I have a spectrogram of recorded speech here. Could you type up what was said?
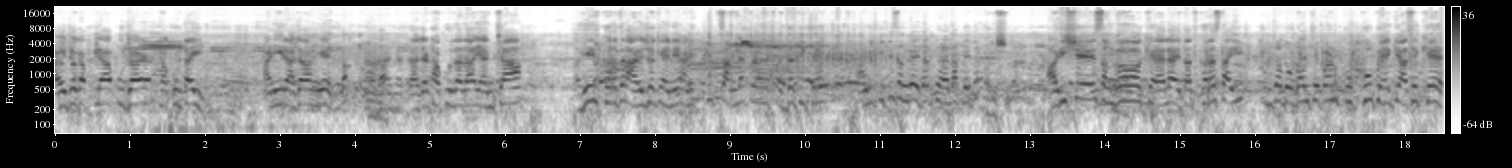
आयोजक आपल्या पूजा ठाकूरताई आणि राजा हे आहेत ना? राजा ठाकूरदादा यांच्या हे खरं तर आयोजक आहे आणि खूप चांगल्या प्र पद्धतीचे आणि किती संघ येतात खेळायला आपल्या इथे? अडीचशे. अडीचशे संघ खेळायला येतात. खरंच ताई तुमच्या दोघांचे पण खूप खूप आहे की असे खेळ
